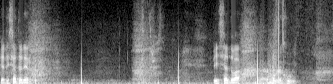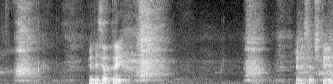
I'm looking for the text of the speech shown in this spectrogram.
51. 52. Рахуй, рахуй. 53. 54.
